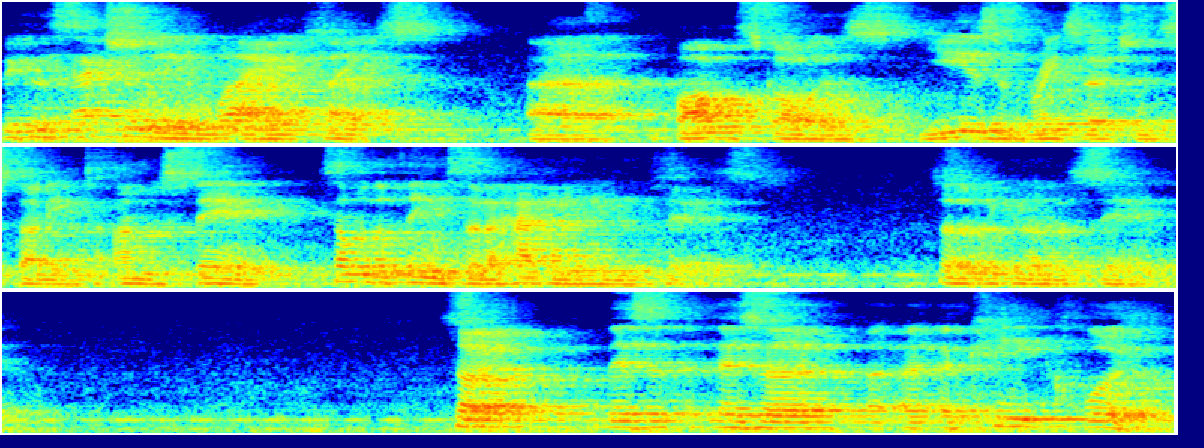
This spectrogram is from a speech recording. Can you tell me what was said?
Because actually, in a way, it takes uh, Bible scholars years of research and study to understand some of the things that are happening in the text so that we can understand. So there's a, there's a, a, a key clue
